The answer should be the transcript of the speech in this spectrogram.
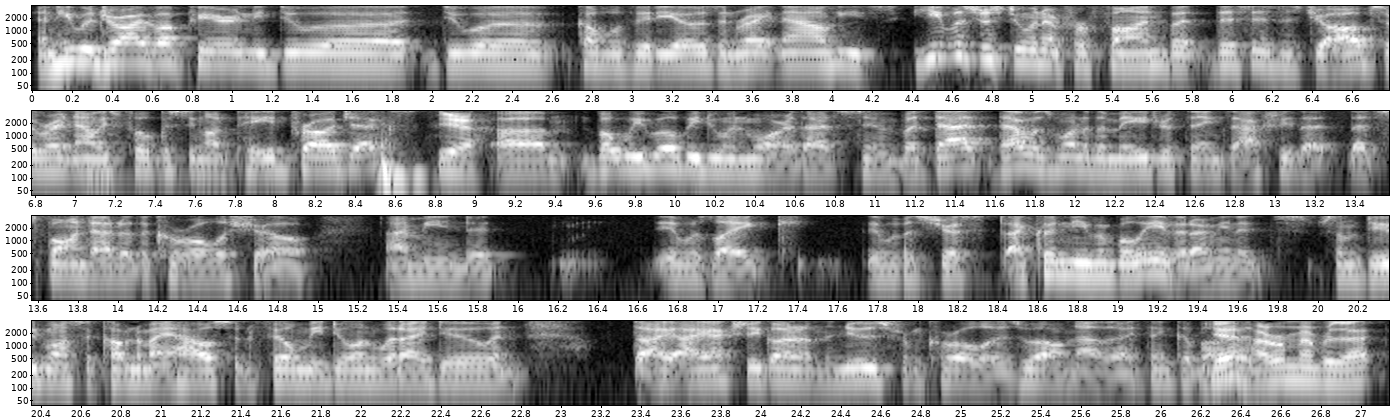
And he would drive up here and he'd do a do a couple of videos. And right now he's he was just doing it for fun, but this is his job. So right now he's focusing on paid projects. Yeah. Um, but we will be doing more of that soon. But that that was one of the major things actually that that spawned out of the Carolla show. I mean, it it was like it was just I couldn't even believe it. I mean, it's some dude wants to come to my house and film me doing what I do, and I, I actually got on the news from Carolla as well. Now that I think about Yeah, it, yeah, I remember that.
